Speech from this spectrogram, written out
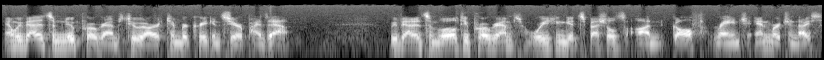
and we've added some new programs to our Timber Creek and Sierra Pines app. We've added some loyalty programs where you can get specials on golf, range, and merchandise.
